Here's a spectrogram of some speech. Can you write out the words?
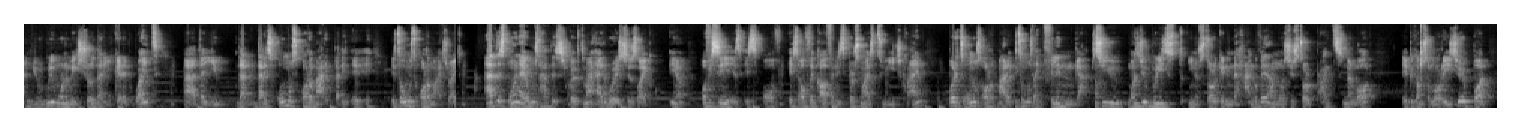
and you really want to make sure that you get it right, uh, that you that that is almost automatic, that it, it, it's almost automated, right? At this point, I almost have this script in my head where it's just like you know, obviously it's, it's off it's off the cuff and it's personalized to each client, but it's almost automatic. It's almost like filling in gaps. Once you once you really you know start getting the hang of it, and once you start practicing a lot, it becomes a lot easier. But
